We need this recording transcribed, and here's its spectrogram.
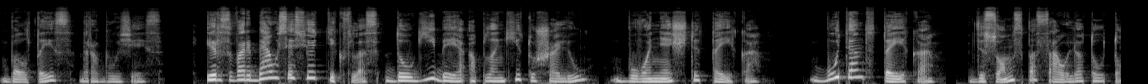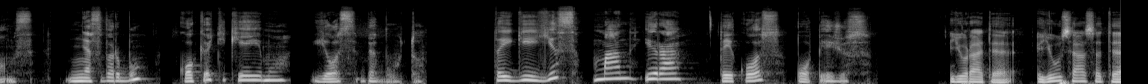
baltais drabužiais. Ir svarbiausias jo tikslas daugybėje aplankytų šalių buvo nešti taiką. Būtent taiką visoms pasaulio tautoms, nesvarbu, kokio tikėjimo jos bebūtų. Taigi jis man yra taikos popiežius. Jūratė, jūs esate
